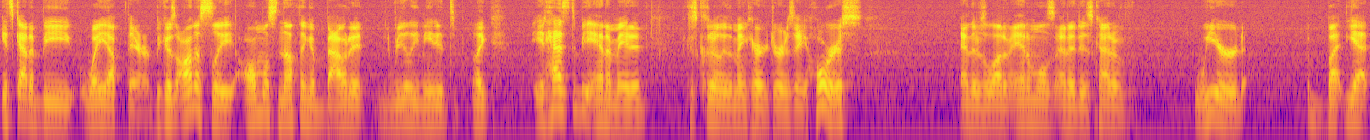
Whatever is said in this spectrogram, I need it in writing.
it's got to be way up there because honestly, almost nothing about it really needed to like. It has to be animated because clearly the main character is a horse, and there's a lot of animals, and it is kind of weird, but yet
